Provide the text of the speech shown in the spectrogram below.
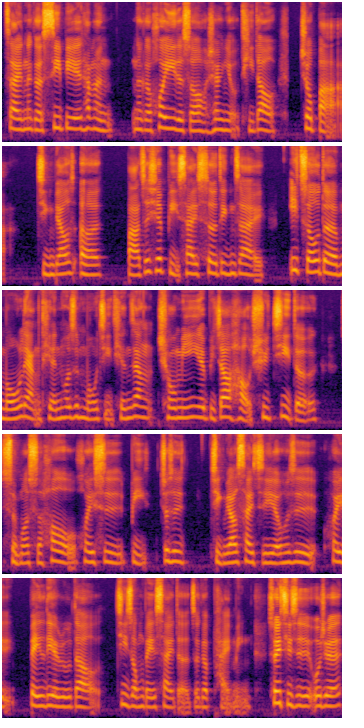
在那个 CBA 他们那个会议的时候，好像有提到，就把锦标呃把这些比赛设定在一周的某两天或是某几天，这样球迷也比较好去记得什么时候会是比就是锦标赛之夜，或是会被列入到季中杯赛的这个排名。所以其实我觉得。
